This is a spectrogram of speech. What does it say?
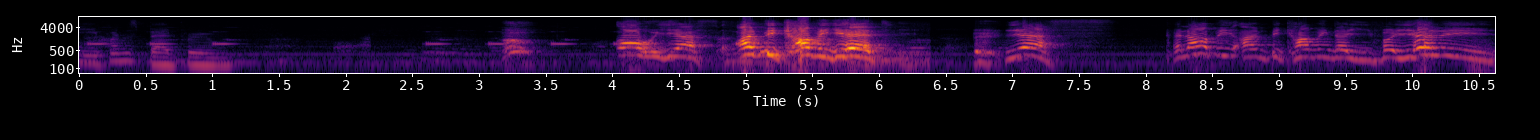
Ethan's bedroom. Oh yes, I'm becoming it. Yes, and I'll be I'm becoming the Yeti.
